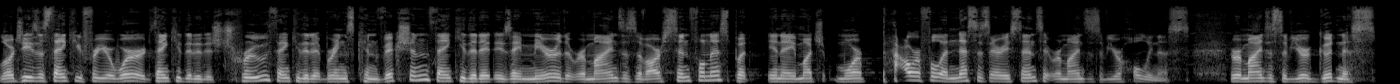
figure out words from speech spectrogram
Lord Jesus, thank you for your word. Thank you that it is true. Thank you that it brings conviction. Thank you that it is a mirror that reminds us of our sinfulness, but in a much more powerful and necessary sense, it reminds us of your holiness. It reminds us of your goodness.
